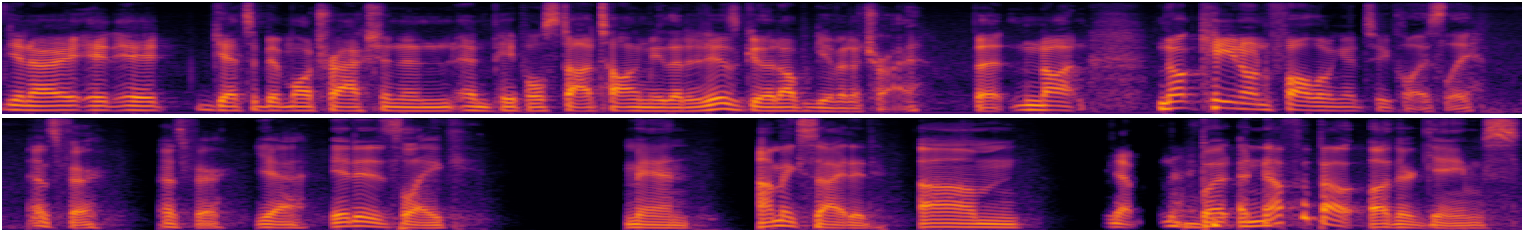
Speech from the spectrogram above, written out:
you know it, it gets a bit more traction and and people start telling me that it is good, I'll give it a try. But not not keen on following it too closely. That's fair. That's fair. Yeah. It is like, man, I'm excited. Um, Yep. but enough about other games.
